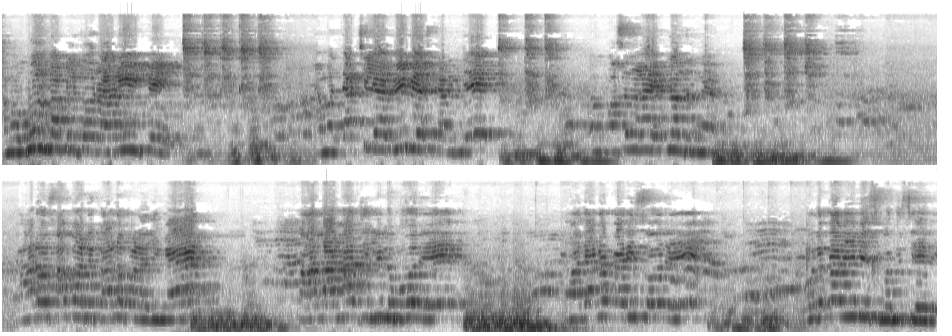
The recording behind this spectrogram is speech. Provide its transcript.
நம்ம ஊர் மக்களுக்கு ஒரு அறிவிப்பு. நம்ம சர்ச்சில் விபிஎஸ் நடக்குது நம்ம பசங்களாம் எட்டு வந்துருங்க. யாரோ சாப்பாடு கவலைப்படாதீங்க. காலானா ஜில்லுன்னு மோர் மதியானம் கறி சோறு. ஒழுங்கா விபிஎஸ்க்கு வந்து சேரு.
